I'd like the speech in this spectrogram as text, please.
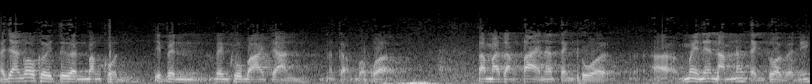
อาจารย์ก็เคยเตือนบางคนที่เป็นเป็นครูบาอาจารย์นะครับ บอกว่าตามมาทางใต้นะแต่งตัวไม่แนะนำนะแต่งตัวแบบนี้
